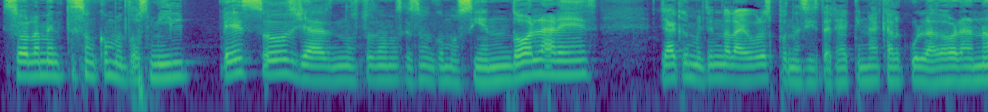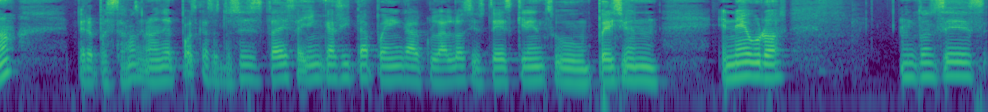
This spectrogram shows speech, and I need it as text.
solamente son como dos mil pesos, ya nosotros vemos que son como 100 dólares. Ya convirtiéndolo a euros, pues necesitaría que una calculadora, ¿no? Pero pues estamos grabando el podcast, entonces ustedes ahí en casita pueden calcularlo si ustedes quieren su precio en, en euros. Entonces,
